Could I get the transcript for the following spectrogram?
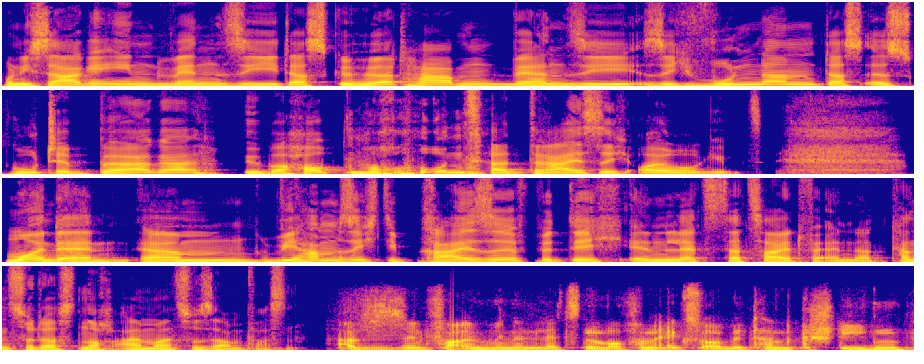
Und ich sage Ihnen, wenn Sie das gehört haben, werden Sie sich wundern, dass es gute Burger überhaupt noch unter 30 Euro gibt. Moin Dan, ähm, wie haben sich die Preise für dich in letzter Zeit verändert? Kannst du das noch einmal zusammenfassen? Also sie sind vor allem in den letzten Wochen exorbitant gestiegen,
